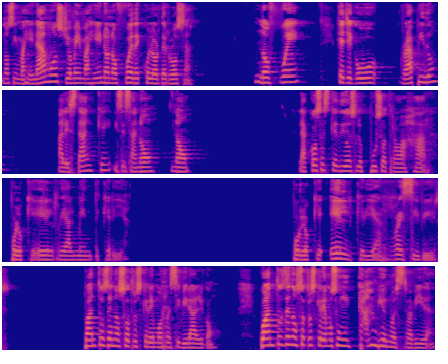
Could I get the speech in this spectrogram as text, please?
nos imaginamos, yo me imagino, no fue de color de rosa. No fue que llegó rápido al estanque y se sanó, no. La cosa es que Dios lo puso a trabajar por lo que él realmente quería. Por lo que él quería recibir. ¿Cuántos de nosotros queremos recibir algo? ¿Cuántos de nosotros queremos un cambio en nuestra vida?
